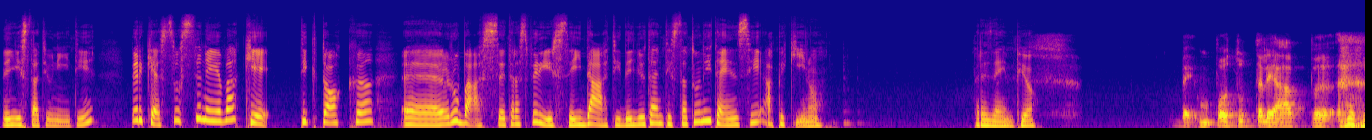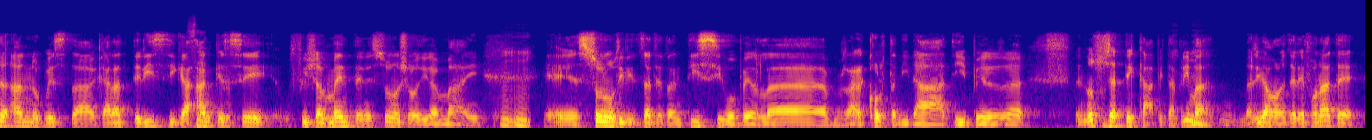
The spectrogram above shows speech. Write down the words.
negli Stati Uniti perché sosteneva che TikTok eh, rubasse trasferisse i dati degli utenti statunitensi a Pechino per esempio? Beh, un po' tutte le app hanno questa caratteristica, sì. anche se ufficialmente nessuno ce lo dirà mai. Eh, sono utilizzate tantissimo per la raccolta di dati, per... non so se a te capita, prima mm. arrivavano telefonate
